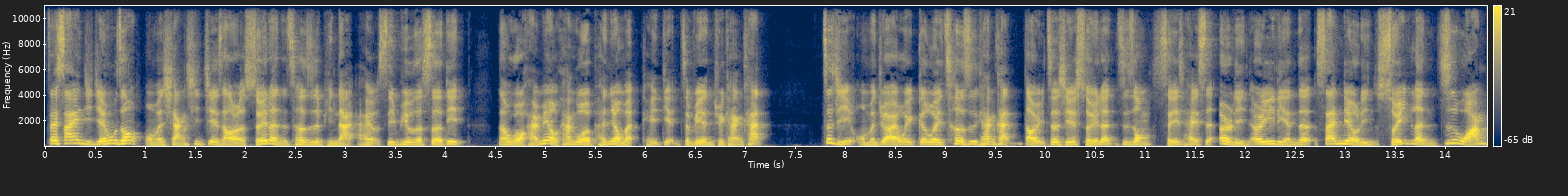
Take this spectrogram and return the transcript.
在上一集节目中，我们详细介绍了水冷的测试平台，还有 CPU 的设定。那如果还没有看过的朋友们，可以点这边去看看。这集我们就来为各位测试看看，到底这些水冷之中，谁才是二零二一年的三六零水冷之王。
